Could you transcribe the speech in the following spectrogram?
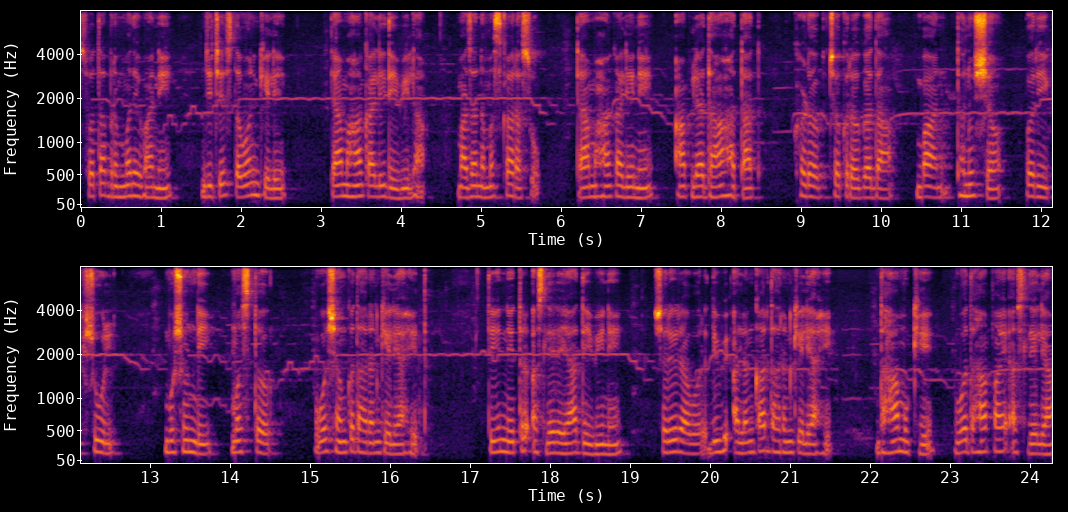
स्वतः ब्रह्मदेवाने जिचे स्तवन केले त्या महाकाली देवीला माझा नमस्कार असो. त्या महाकालीने आपल्या दहा हातात खडक चक्र गदा बाण धनुष्य परीख शूल भुशुंडी मस्तक व शंख धारण केले आहेत. तीन नेत्र असलेल्या या देवीने शरीरावर दिव्य अलंकार धारण केले आहे. दहा मुखे व दहा पाय असलेल्या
